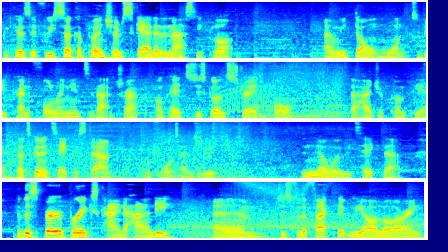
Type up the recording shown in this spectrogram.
because if we suck a punch, I'm scared of the nasty plot. And we don't want to be kind of falling into that trap. Okay, it's just going straight for the Hydro Pump here. That's going to take us down for four times a week. There's no way we take that. But the Spirit Break's kind of handy. Um, just for the fact that we are lowering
